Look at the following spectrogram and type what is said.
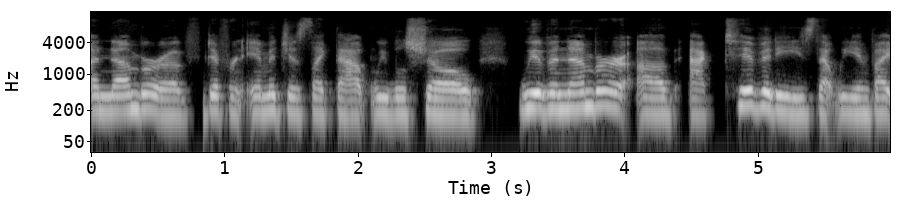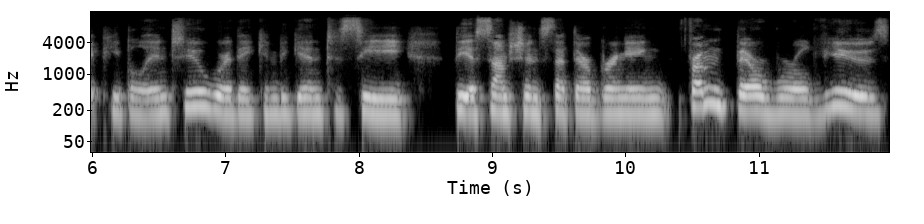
a number of different images like that we will show. We have a number of activities that we invite people into where they can begin to see the assumptions that they're bringing from their worldviews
